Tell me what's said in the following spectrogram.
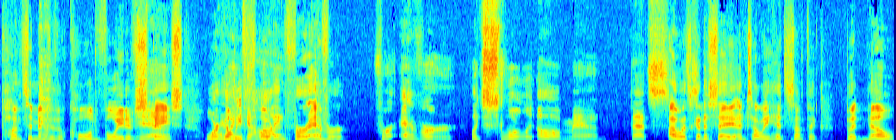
punts him into the cold void of Yeah. space, where Oh he'll be floating forever. forever. Like slowly. Oh man, that's. I was gonna say until he hits something, but no,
